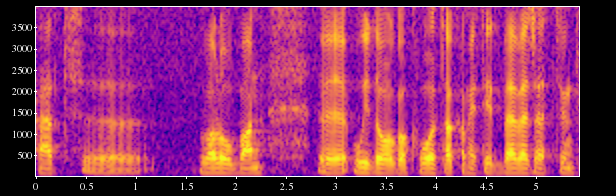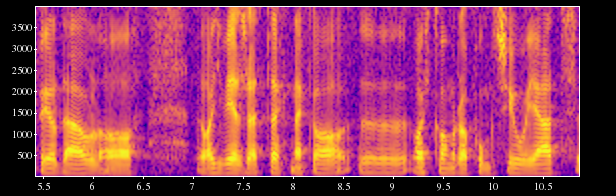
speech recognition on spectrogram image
hát valóban új dolgok voltak, amit itt bevezettünk, például a agyvérzetteknek a agykamra punkcióját,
